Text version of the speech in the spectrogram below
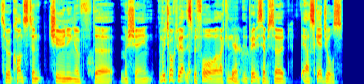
through a constant tuning of the machine, and we talked about this before, like in, Yeah. in the previous episode, our schedules,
